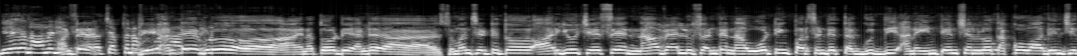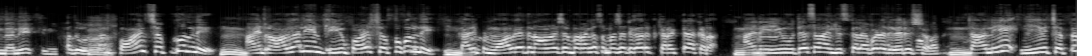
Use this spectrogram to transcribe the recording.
దివ్య గారు నామినేట్ రి- అంటే ఇప్పుడు ఆయన తోటి అంటే సుమన్ శెట్టితో ఆర్గ్యూ చేసే నా వాల్యూస్ అంటే నా ఓటింగ్ పర్సెంటేజ్ తగ్గుద్ది అనే ఇంటెన్షన్లో తక్కువ వాదించిందని. అది పాయింట్స్ చెప్పుకుంది. ఆయన రాంగ్ అని ఈ పాయింట్స్ చెప్పుకుంది. కానీ ఇప్పుడు మామూలుగా అయితే నామినేషన్ పరంగా సుమన్ శెట్టి గారు కరెక్టే అక్కడ. ఆయన ఈ ఉద్దేశం ఆయన తీసుకోలేకపోతే అది వేరే విషయం. కానీ ఇవి చెప్పే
